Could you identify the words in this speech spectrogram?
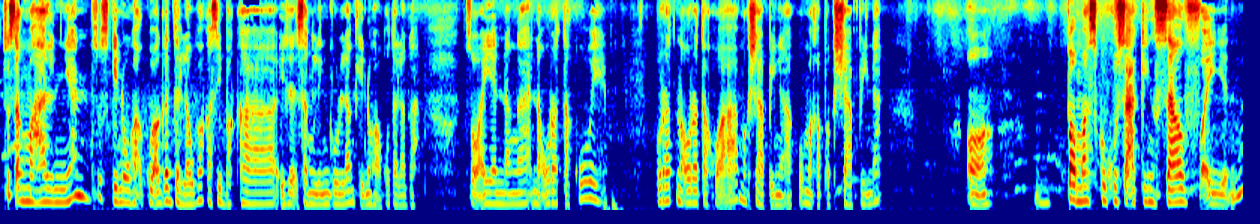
Sus, ang mahal niyan. Sus, kinuha ko agad dalawa kasi baka isang linggo lang kinuha ko talaga. So, ayan na nga, naurat ako eh. Urat na urat ako ah, mag-shopping ako, makapag-shopping nga. Oh, pamasko ko sa aking self. Ayan.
